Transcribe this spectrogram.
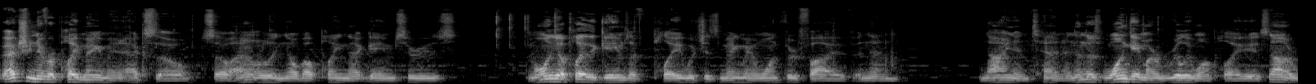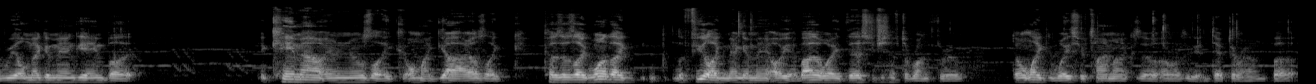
I've actually never played Mega Man X though, so I don't really know about playing that game series. I'm only gonna play the games I've played, which is Mega Man 1 through 5, and then 9 and 10. And then there's one game I really want to play. It's not a real Mega Man game, but it came out and it was like, oh my god. I was like, because it was like one of like the few like Mega Man. Oh yeah, by the way, this you just have to run through. Don't like waste your time on it because otherwise you get dicked around. But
